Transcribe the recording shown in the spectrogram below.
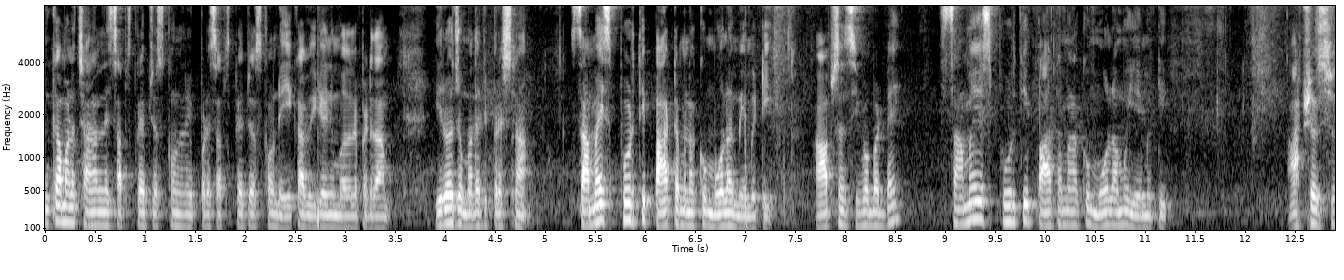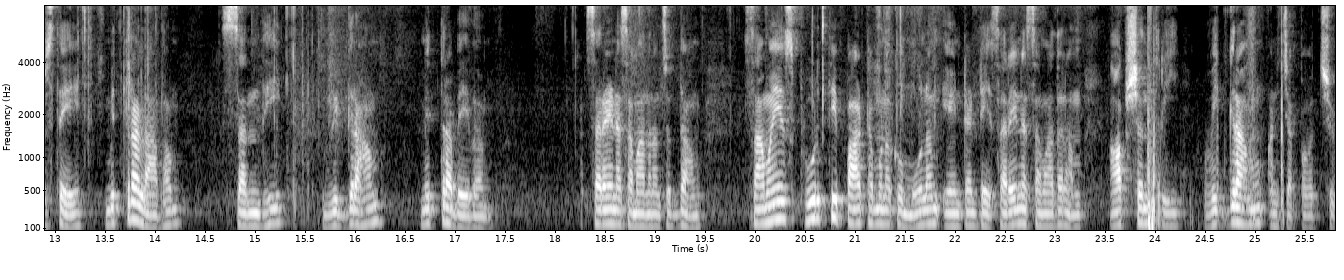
ఇంకా మన ఛానల్ని సబ్స్క్రైబ్ చేసుకోండి ఇప్పుడే సబ్స్క్రైబ్ చేసుకోండి. ఇక వీడియోని మొదలు పెడదాం. ఈరోజు మొదటి ప్రశ్న సమయస్ఫూర్తి పాఠమునకు మూలం ఏమిటి? ఆప్షన్స్ ఇవ్వబడ్డాయి. సమయస్ఫూర్తి పాఠమునకు మూలము ఏమిటి? ఆప్షన్స్ చూస్తే మిత్రలాభం సంధి విగ్రహం మిత్రభేదం సరైన సమాధానం చూద్దాం. సమయస్ఫూర్తి పాఠమునకు మూలం ఏంటంటే సరైన సమాధానం ఆప్షన్ త్రీ విగ్రహం అని చెప్పవచ్చు.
